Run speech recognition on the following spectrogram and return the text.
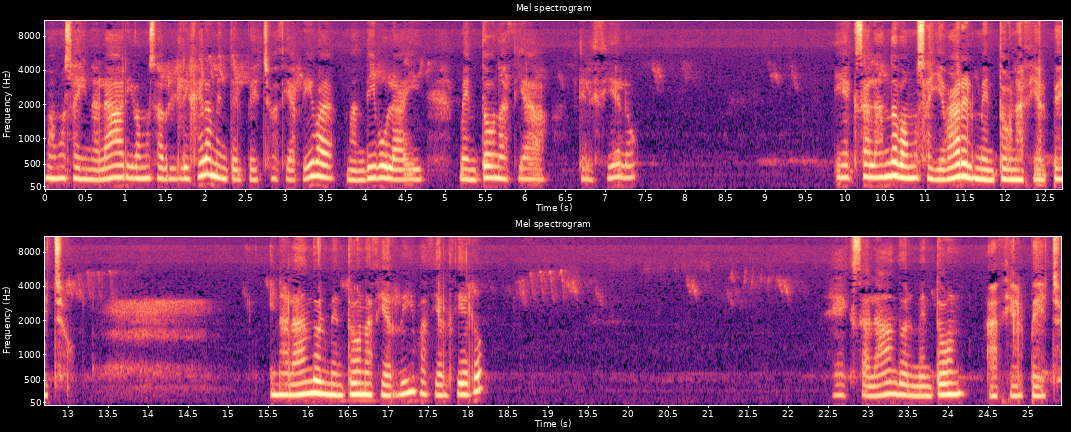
Vamos a inhalar y vamos a abrir ligeramente el pecho hacia arriba, mandíbula y mentón hacia el cielo. Y exhalando vamos a llevar el mentón hacia el pecho. Inhalando el mentón hacia arriba, hacia el cielo. Exhalando el mentón hacia el pecho.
